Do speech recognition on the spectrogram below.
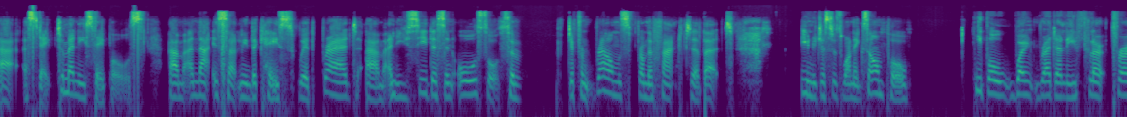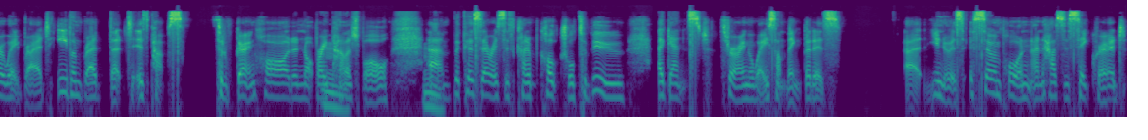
uh, a state to many staples um, and that is certainly the case with bread um, and you see this in all sorts of different realms from the fact that you know just as one example people won't readily throw away bread even bread that is perhaps sort of going hard and not very mm. palatable mm. Um, because there is this kind of cultural taboo against throwing away something that is uh, you know, is, is so important and has this sacred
